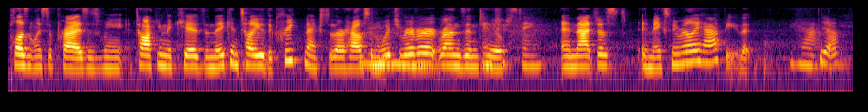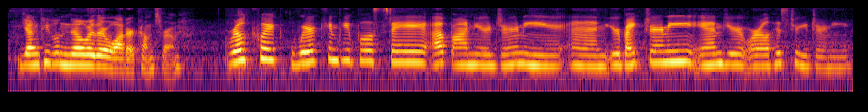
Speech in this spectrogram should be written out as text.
pleasantly surprised is when you're talking to kids and they can tell you the creek next to their house and which river it mm. runs into. Interesting. And that just it makes me really happy that Yeah. Yeah. young people know where their water comes from. Real quick, where can people stay up on your journey and your bike journey and your oral history journey?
